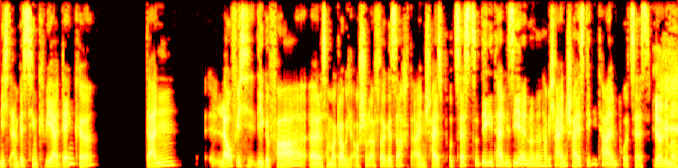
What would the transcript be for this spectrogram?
nicht ein bisschen quer denke, dann laufe ich die Gefahr, äh, das haben wir glaube ich auch schon öfter gesagt, einen Scheißprozess zu digitalisieren und dann habe ich einen scheiß digitalen Prozess. Ja, genau.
